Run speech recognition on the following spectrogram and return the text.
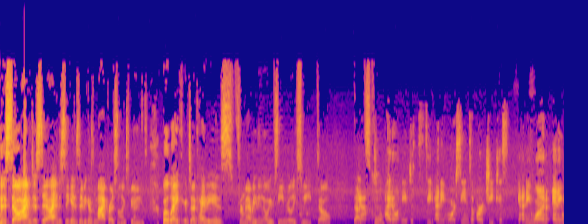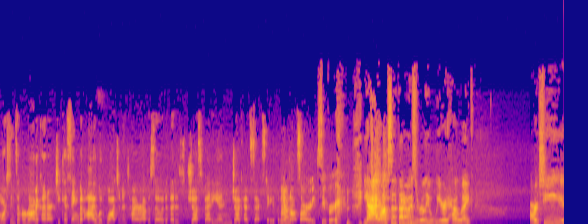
so I'm just, I'm just against it because of my personal experience. But like Jughead is from everything that we've seen really sweet, so that's yeah. cool. I don't need to see any more scenes of Archie kissing anyone, any more scenes of Veronica and Archie kissing, but I would watch an entire episode that is just Betty and Jughead's sex tape, and Yeah. I'm not sorry. Super. yeah, I also thought it was really weird how like Archie.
